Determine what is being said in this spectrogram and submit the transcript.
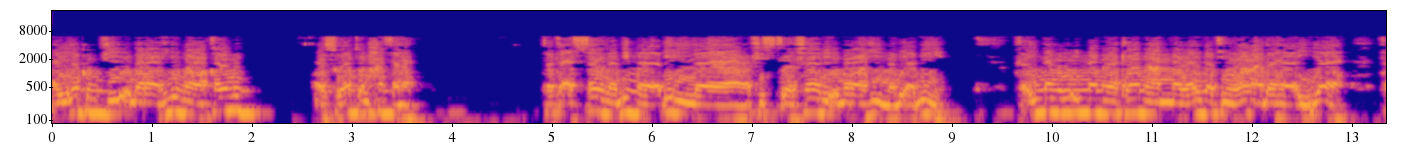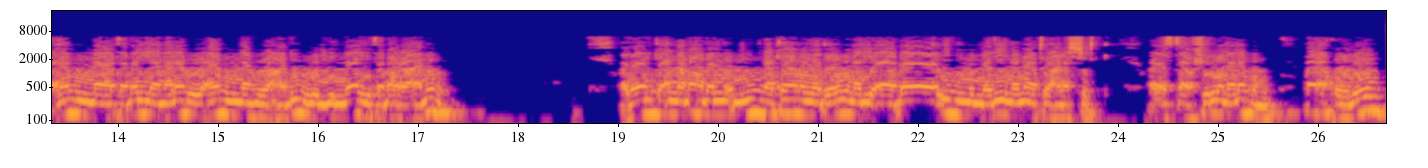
أي لكم في إبراهيم وقومه أسوة حسنة. تتأسون بها إلا في استغفار إبراهيم لأبيه. فإنه إنما كان عن موعدة وعدها إياه فلما تبين له أنه عدو لله تبرأ منه. وذلك أن بعض المؤمنين كانوا يدعون لآبائهم الذين ماتوا على الشرك ويستغفرون لهم ويقولون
